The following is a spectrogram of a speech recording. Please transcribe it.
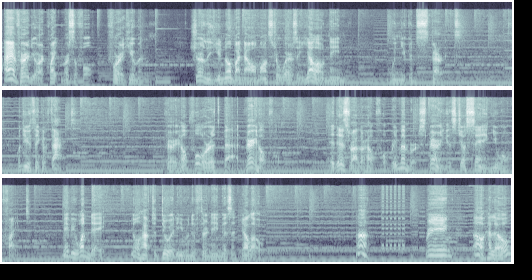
I have heard you are quite merciful, for a human. Surely you know by now a monster wears a yellow name when you can spare it. What do you think of that? Very helpful or it's bad? Very helpful. It is rather helpful. Remember, sparing is just saying you won't fight. Maybe one day, you'll have to do it even if their name isn't yellow. Huh. Ring! Oh, hello.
